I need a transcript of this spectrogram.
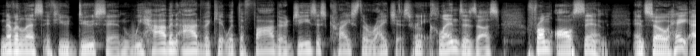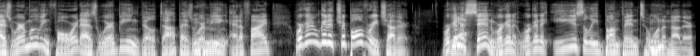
Nevertheless, if you do sin, we have an advocate with the Father, Jesus Christ the righteous, who Right. cleanses us from all sin. And so, hey, as we're moving forward, as we're being built up, as we're Mhm. being edified, we're we're gonna trip over each other. We're gonna Yeah. sin. We're gonna we're gonna easily bump into one Mhm. another,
